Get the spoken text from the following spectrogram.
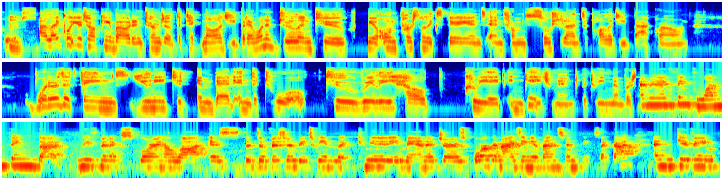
hmm. tools. I like what you're talking about in terms of the technology, but I want to drill into your own personal experience and from social anthropology background. What are the things you need to embed in the tool to really help create engagement between members? I mean, I think one thing that we've been exploring a lot is the division between the community managers organizing events and things like that and giving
